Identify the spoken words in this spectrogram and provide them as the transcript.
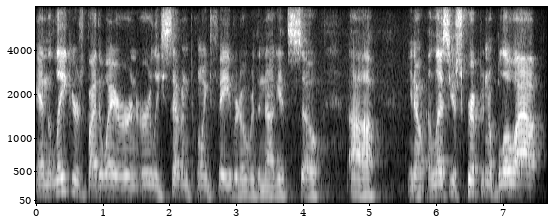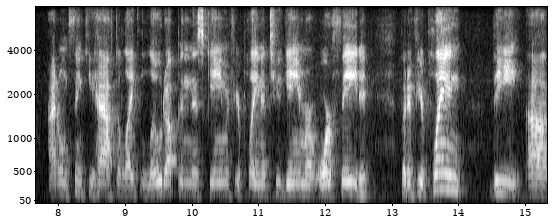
And the Lakers, by the way, are an early seven point favorite over the Nuggets. So, uh, you know, unless you're scripting a blowout, I don't think you have to like load up in this game if you're playing a two gamer or fade it. But if you're playing the, uh,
